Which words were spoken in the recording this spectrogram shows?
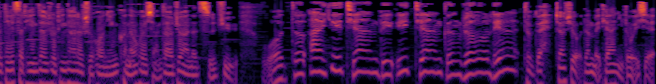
是第一次听，但是听它的时候，您可能会想到这样的词句：“我的爱一天比一天更热烈”，对不对？张学友的《每天爱你多一些》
